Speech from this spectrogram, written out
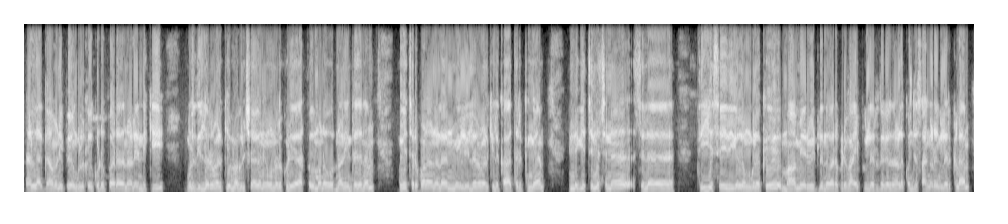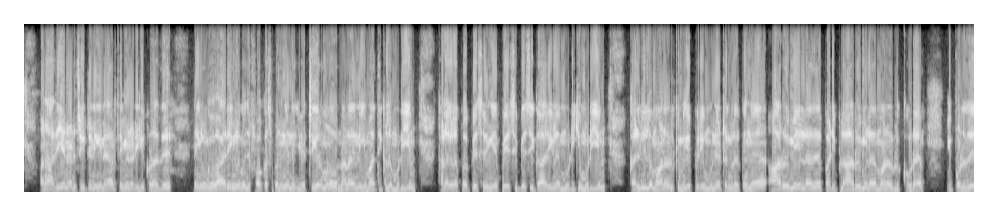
நல்ல கவனிப்பை உங்களுக்கு கொடுப்பார். அதனால இன்னைக்கு உங்களது இல்லற வாழ்க்கையை மகிழ்ச்சியாக நீங்க உணரக்கூடிய அற்புதமான ஒரு நாள் இன்றைய தினம். மிகச்சிறப்பான நலன்மைகள் இல்லற வாழ்க்கையில காத்திருக்குங்க. இன்னைக்கு சின்ன சின்ன சில தீய செய்திகள் உங்களுக்கு மாமியார் வீட்டிலேருந்து வரக்கூடிய வாய்ப்புகள் இருக்கிறதுனால கொஞ்சம் சங்கடங்கள் இருக்கலாம். ஆனால் அதையே நினச்சிக்கிட்டு நீங்கள் நேரத்தை வீணடிக்கக்கூடாது நீங்கள் உங்கள் காரியங்களை கொஞ்சம் ஃபோக்கஸ் பண்ணுங்கள் இன்றைக்கி வெற்றிகரமான ஒரு நாளாக நீங்கள் மாற்றிக்கொள்ள முடியும். கலகலப்பாக பேசுவீங்க. பேசி பேசி காரியங்களை முடிக்க முடியும். கல்வியில் மாணவர்களுக்கு மிகப்பெரிய முன்னேற்றங்கள் இருக்குங்க. ஆர்வமே இல்லாத படிப்பில் ஆர்வமே இல்லாத மாணவர்களுக்கு கூட இப்பொழுது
